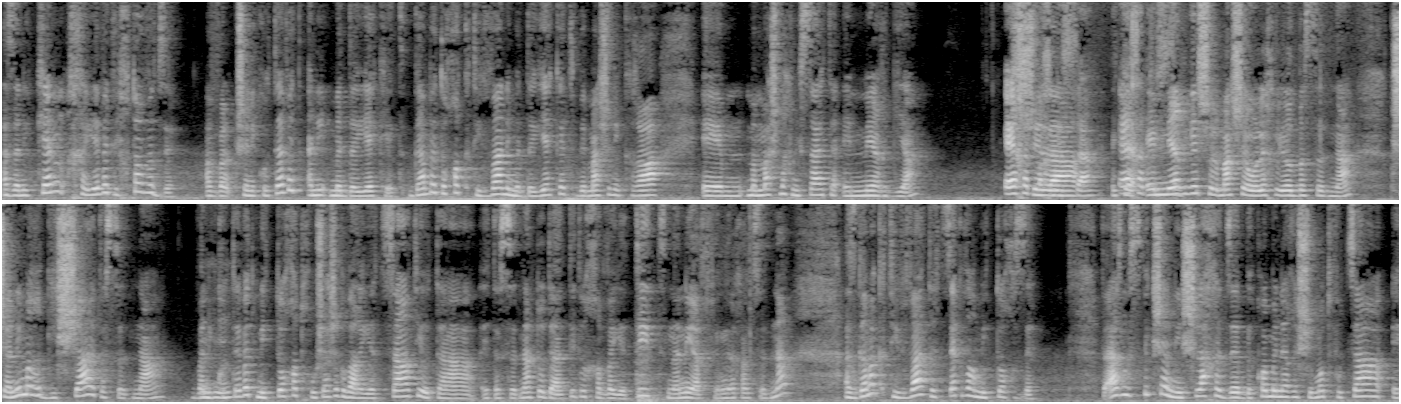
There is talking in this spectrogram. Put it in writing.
אז אני כן חייבת לכתוב את זה. אבל כשאני כותבת, אני מדייקת. גם בתוך הכתיבה אני מדייקת במה שנקרא, אה, ממש מכניסה את האנרגיה. איך את מכניסה? את איך את האנרגיה של מה שהולך להיות בסדנה. כשאני מרגישה את הסדנה, ואני mm-hmm. כותבת מתוך התחושה שכבר יצרתי אותה, את הסדנה תודעתית וחווייתית, נניח, אם נלך על סדנה, אז גם הכתיבה תצא כבר מתוך זה. ואז מספיק שאני אשלח את זה בכל מיני רשימות תפוצה אה,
